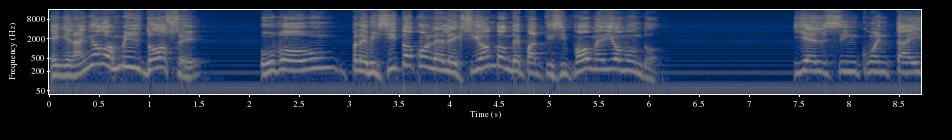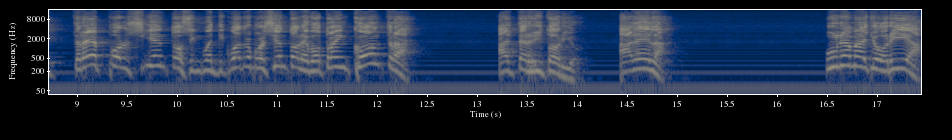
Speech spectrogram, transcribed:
En el año 2012, hubo un plebiscito con la elección donde participó medio mundo. Y el 53% o 54% le votó en contra al territorio, al ELA. Una mayoría.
